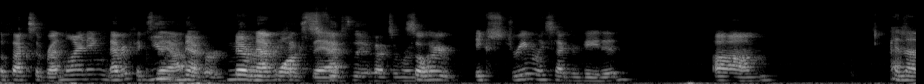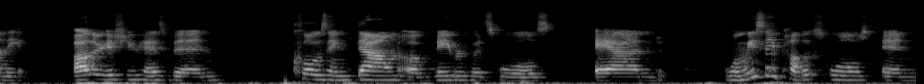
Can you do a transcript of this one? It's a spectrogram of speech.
effects of redlining. Never fixed You that. never, never, Never once fixed that. fixed the effects of red So we're extremely segregated. Um, and then the other issue has been closing down of neighborhood schools. And when we say public schools in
